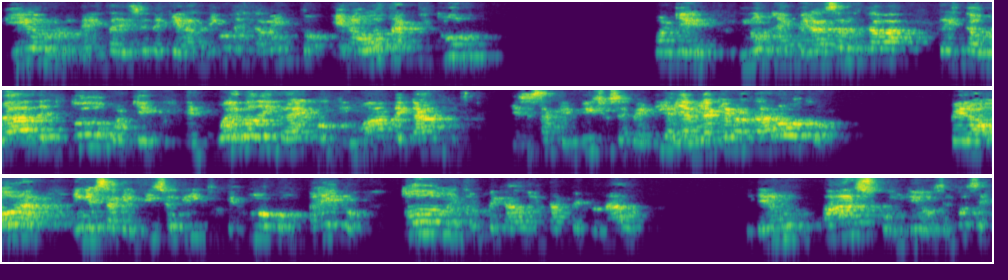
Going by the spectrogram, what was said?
viejo. Lo que está diciendo es que el Antiguo Testamento era otra actitud. Porque no, la esperanza no estaba restaurada del todo, porque el pueblo de Israel continuaba pecando y ese sacrificio se perdía y había que matar a otro. Pero ahora, en el sacrificio de Cristo, que es uno completo, todos nuestros pecados están perdonados y tenemos paz con Dios. Entonces,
